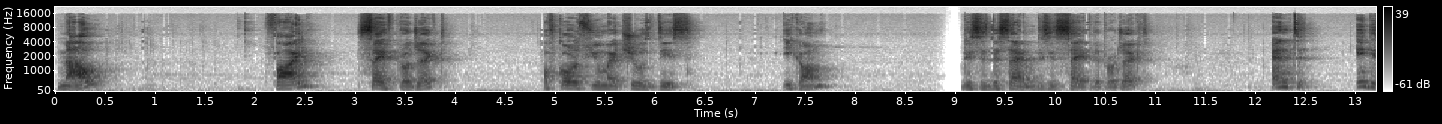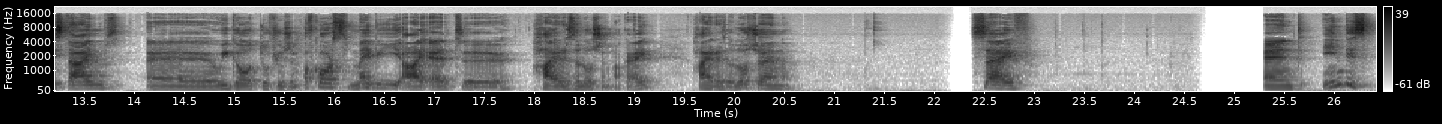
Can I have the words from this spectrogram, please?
Now file save project. Of course you may choose this icon. This is the same this is save the project. And in this time uh, we go to fusion. Of course maybe i add uh, high resolution, okay? High resolution, save. And in this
